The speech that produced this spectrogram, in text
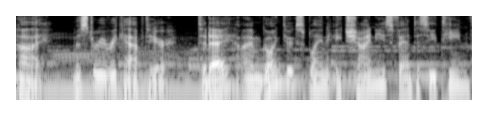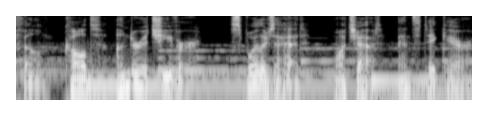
Hi, Mystery Recapped here. Today, I am going to explain a Chinese fantasy teen film called Underachiever. Spoilers ahead. Watch out and take care.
